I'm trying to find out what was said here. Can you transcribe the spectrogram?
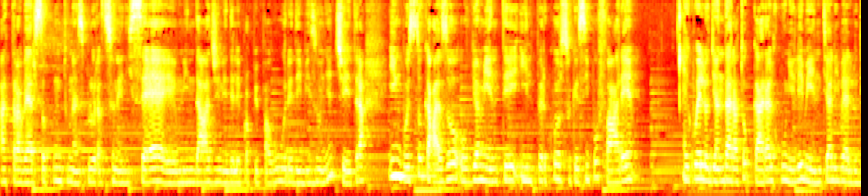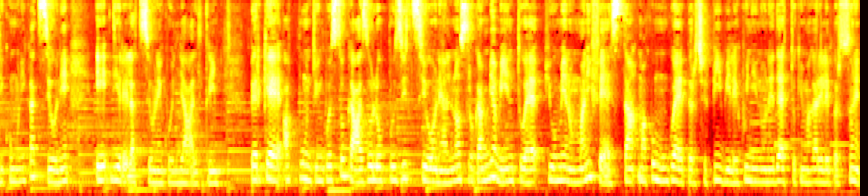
attraverso appunto un'esplorazione di sé e un'indagine delle proprie paure, dei bisogni eccetera, in questo caso ovviamente il percorso che si può fare è quello di andare a toccare alcuni elementi a livello di comunicazione e di relazione con gli altri perché appunto in questo caso l'opposizione al nostro cambiamento è più o meno manifesta ma comunque è percepibile quindi non è detto che magari le persone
